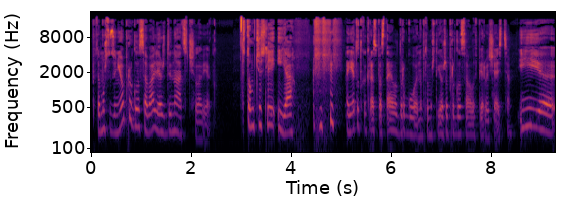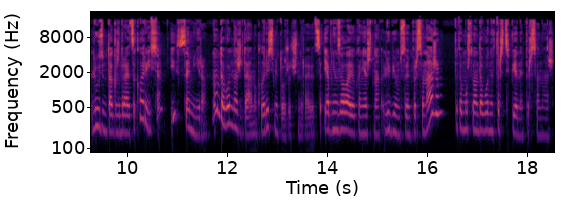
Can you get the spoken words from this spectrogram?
потому что за нее проголосовали аж 12 человек. В том числе и я. А я тут как раз поставила другое, ну, потому что я уже проголосовала в первой части. И людям также нравится Кларисе и Самира. Ну, довольно ожидаемо. Кларисе мне тоже очень нравится. Я бы не назвала ее, конечно, любимым своим персонажем, потому что она довольно второстепенный персонаж.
